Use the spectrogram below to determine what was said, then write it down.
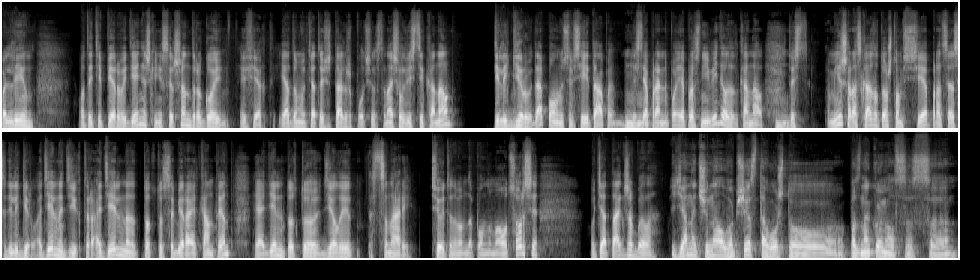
блин, вот эти первые денежки, не совершенно другой эффект. Я думаю, у тебя точно так же получилось. Ты начал вести канал, делегируй, да, полностью все этапы. Мгм. Если я правильно понял, я просто не видел этот канал. Мгм. То есть Миша рассказывал то, что он все процессы делегировал. Отдельно диктор, отдельно тот, кто собирает контент, и отдельно тот, кто делает сценарий. Все это на, на полном аутсорсе. У тебя так же было? Я начинал вообще с того, что познакомился с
